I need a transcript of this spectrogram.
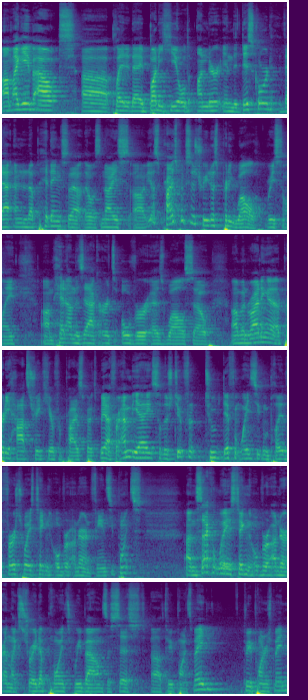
um, I gave out uh, play today, Buddy Hield under in the Discord. That ended up hitting, so that, that was nice. Uh, yes, Prize Picks has treated us pretty well recently. Um, hit on the Zach Ertz over as well. So I've been riding a, pretty hot streak here for Prize Picks. But yeah, for NBA, so there's two two different ways you can play. The first way is taking over under on fancy points. Um, the second way is taking over under and like straight up points, rebounds, assists, uh, three points made, three pointers made.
